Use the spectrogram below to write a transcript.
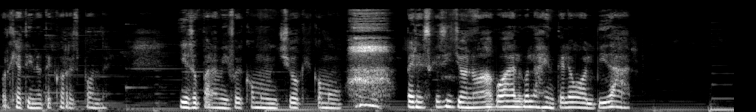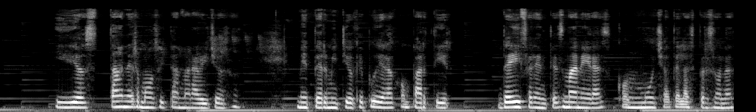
porque a ti no te corresponde. Y eso para mí fue como un choque, como, ¡Ah! pero es que si yo no hago algo, la gente lo va a olvidar y Dios tan hermoso y tan maravilloso me permitió que pudiera compartir de diferentes maneras con muchas de las personas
